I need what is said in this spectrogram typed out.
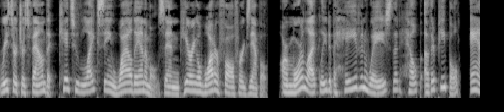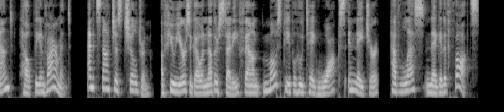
Researchers found that kids who like seeing wild animals and hearing a waterfall, for example, are more likely to behave in ways that help other people and help the environment. And it's not just children. A few years ago, another study found most people who take walks in nature have less negative thoughts.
